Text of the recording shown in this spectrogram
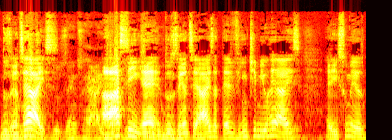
200 reais. 200 reais ah, sim, é. Mil. 200 reais até 20 mil reais. É isso mesmo.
